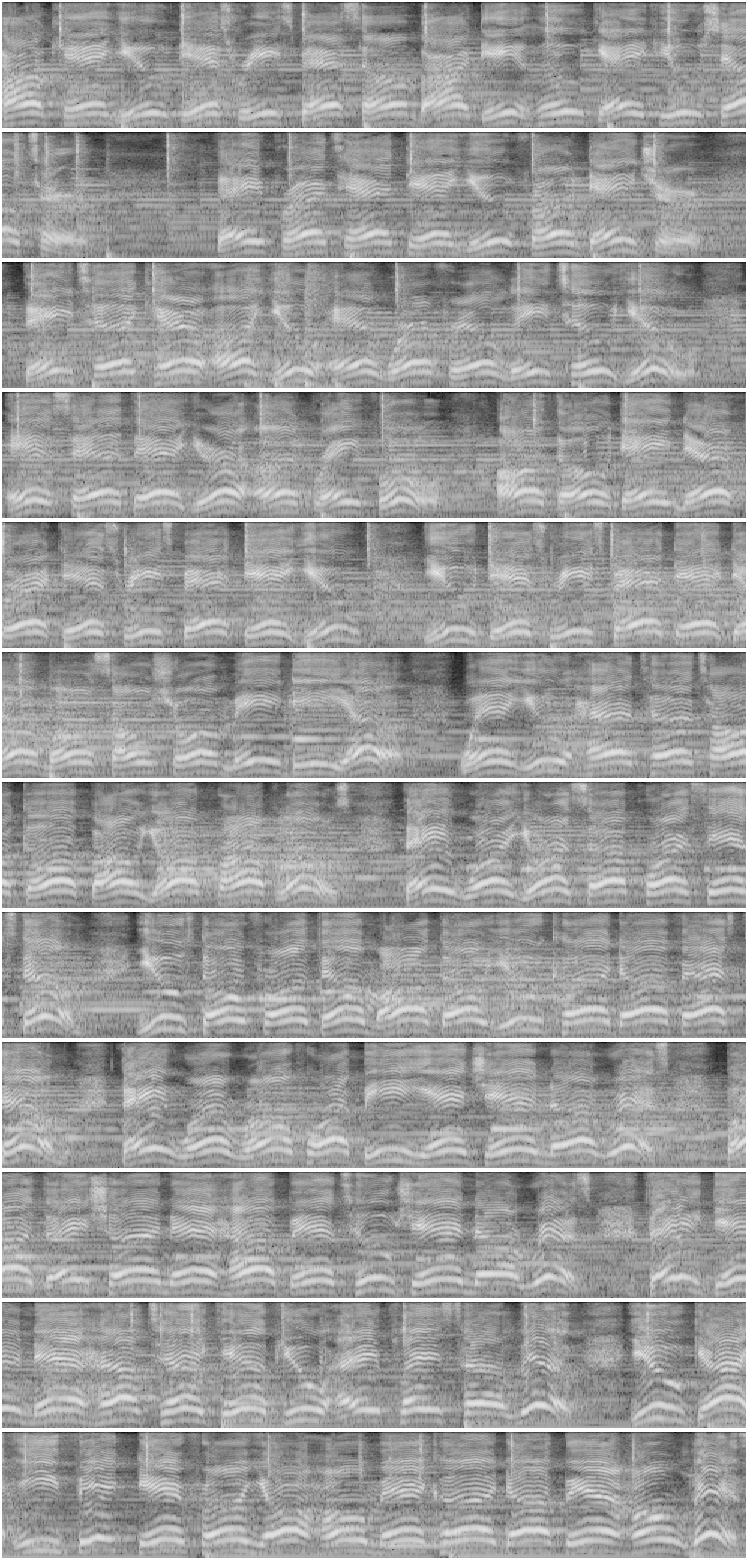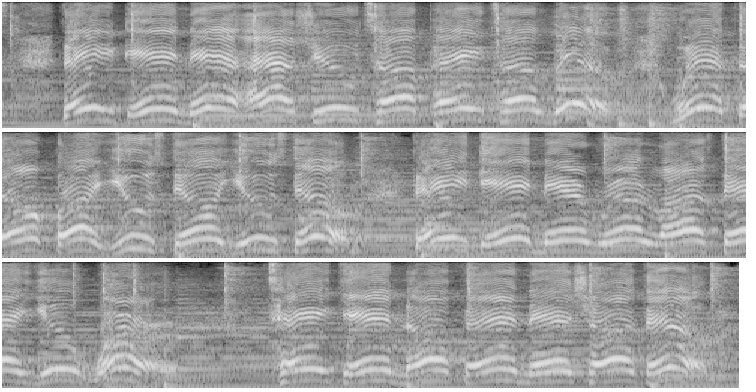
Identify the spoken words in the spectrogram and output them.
How can you disrespect somebody who gave you shelter? They protected you from danger. They took care of you and were friendly to you. It said that you're ungrateful, although they never disrespected you. You disrespected them on social media when you had to talk about your problems. They were your support system. You stole from them, although you could have asked them. They weren't wrong for being generous, but they shouldn't have been too generous. They didn't have to give you a place to live. You got evicted from your home and could have been homeless. They didn't ask you to pay to live with them, but you still use them. They didn't realize that you were taking advantage of them.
